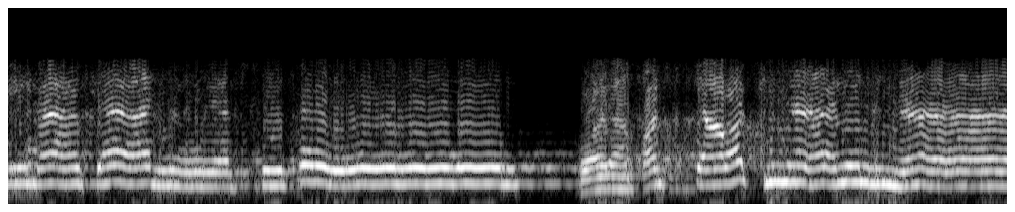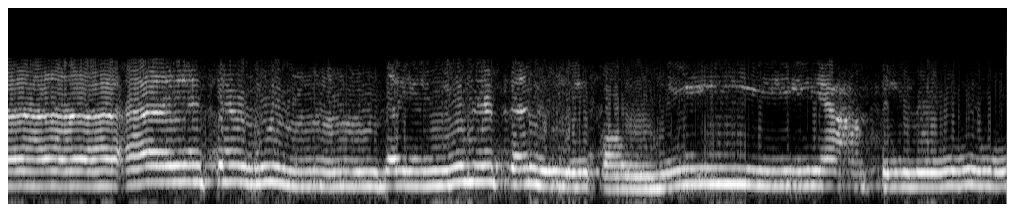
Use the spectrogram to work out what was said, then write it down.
بما كانوا يفسقون. ولقد تركنا منها آية بينة لقوم يعقلون.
